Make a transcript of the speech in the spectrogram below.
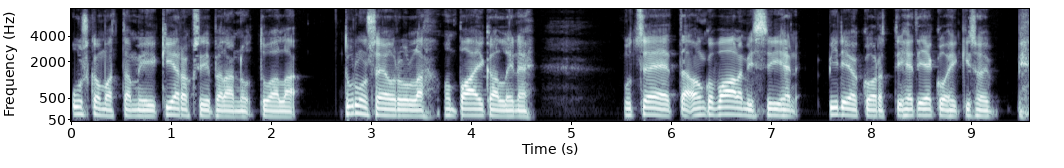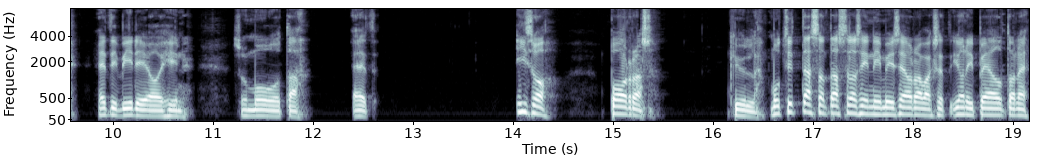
uskomattomia kierroksia pelannut tuolla Turun seurulla, on paikallinen. Mutta se, että onko valmis siihen videokortti heti ekoihin kisoihin, heti videoihin sun muuta, että iso porras Kyllä. Mutta sitten tässä on taas sellaisia nimiä seuraavaksi, että Joni Peltonen,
